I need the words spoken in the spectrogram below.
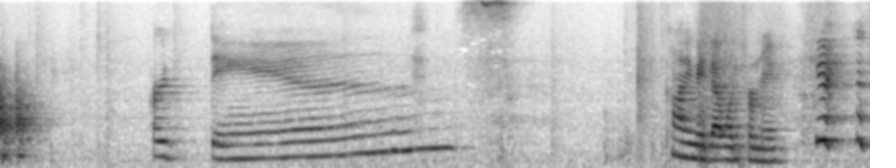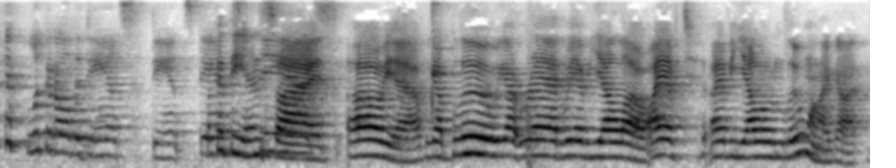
Our dance. Connie made that one for me. Look at all the dance, dance, dance. Look at the dance. insides. Oh yeah, we got blue, we got red, we have yellow. I have t- I have a yellow and blue one I got.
